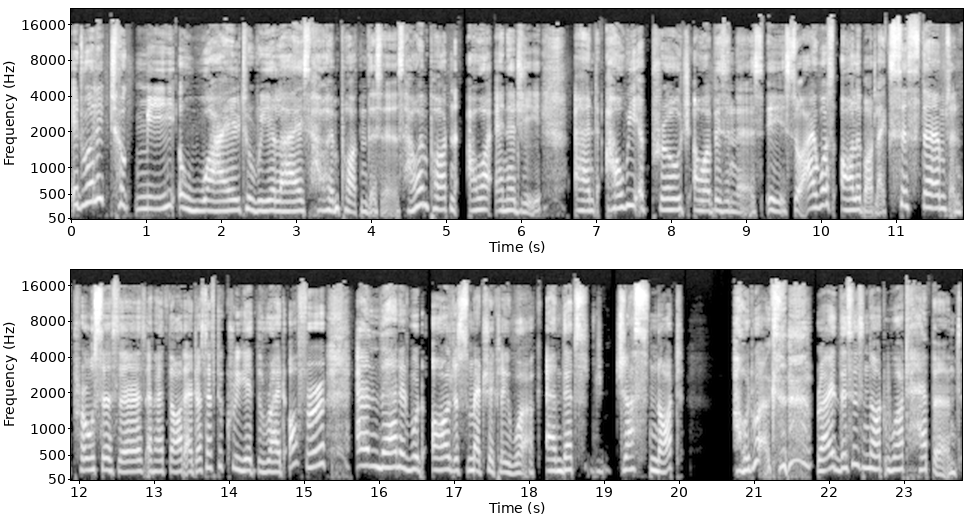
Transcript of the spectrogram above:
It really took me a while to realize how important this is, how important our energy and how we approach our business is. So I was all about like systems and processes. And I thought I just have to create the right offer and then it would all just magically work. And that's just not how it works, right? This is not what happened.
